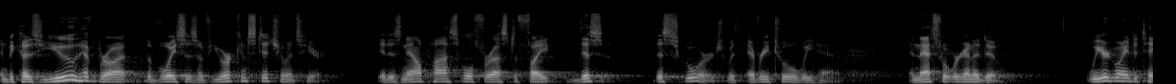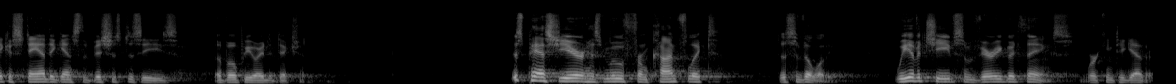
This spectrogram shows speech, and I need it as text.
And because you have brought the voices of your constituents here, it is now possible for us to fight this, this scourge with every tool we have. And that's what we're going to do. We are going to take a stand against the vicious disease of opioid addiction. This past year has moved from conflict to civility. We have achieved some very good things working together.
